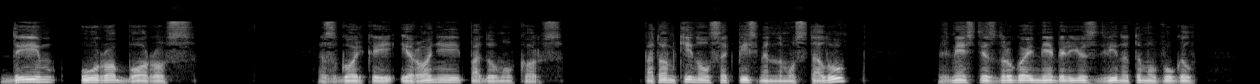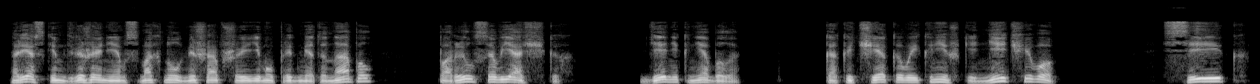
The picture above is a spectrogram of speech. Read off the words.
Дым Уроборус. С горькой иронией подумал Корс. Потом кинулся к письменному столу, вместе с другой мебелью, сдвинутому в угол, резким движением смахнул мешавшие ему предметы на пол, порылся в ящиках. Денег не было как и чековой книжки. Ничего. Сик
